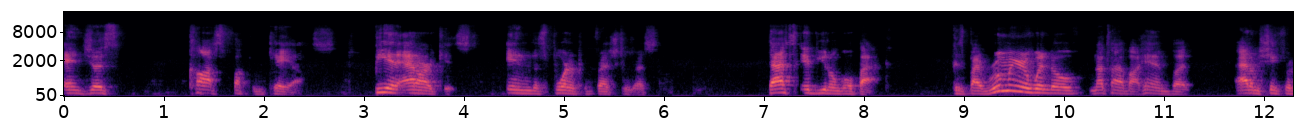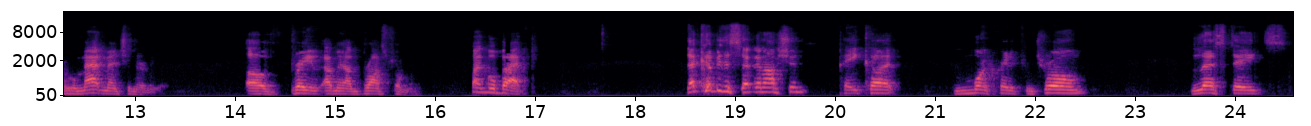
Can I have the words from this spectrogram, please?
and just cause fucking chaos. Be an anarchist in the sport of professional wrestling. That's if you don't go back. Because by rooming your window, not talking about him, but Adam Schaefer, who Matt mentioned earlier, of Brave, I mean, on Braun Strowman, might go back. That could be the second option. Pay cut, more credit control, less dates.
